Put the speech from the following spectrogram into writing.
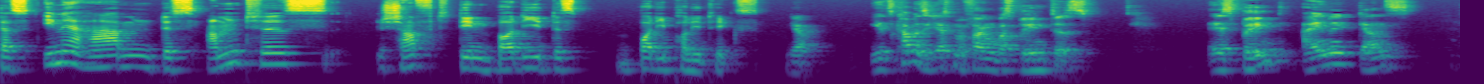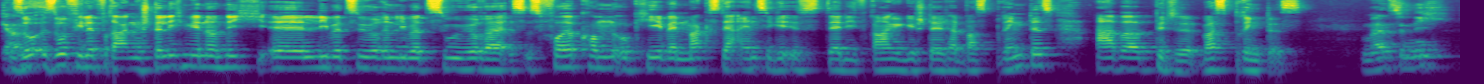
das Innehaben des Amtes schafft den Body des Body Politics. Ja. Jetzt kann man sich erstmal fragen, was bringt das? Es bringt eine ganz, ganz So, so viele Fragen stelle ich mir noch nicht, äh, liebe Zuhörerinnen, lieber Zuhörer. Es ist vollkommen okay, wenn Max der Einzige ist, der die Frage gestellt hat, was bringt es? Aber bitte, was bringt es? Meinst du nicht?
